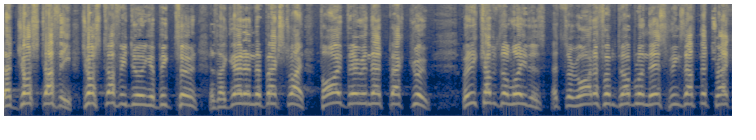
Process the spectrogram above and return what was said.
uh, Josh Duffy. Josh Duffy doing a big turn as they go down the back straight. Five there in that back group. When it comes to leaders, it's the rider from Dublin there, swings up the track,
